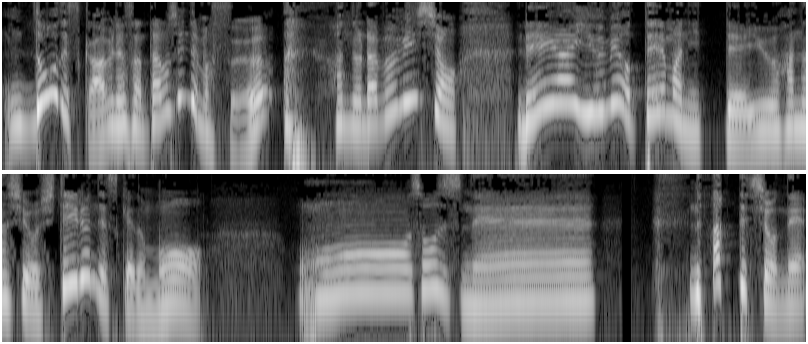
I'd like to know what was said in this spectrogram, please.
どうですか？皆さん楽しんでます？あの、ラブミッション、恋愛夢をテーマにっていう話をしているんですけども、おー、そうですね。なんでしょうね。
